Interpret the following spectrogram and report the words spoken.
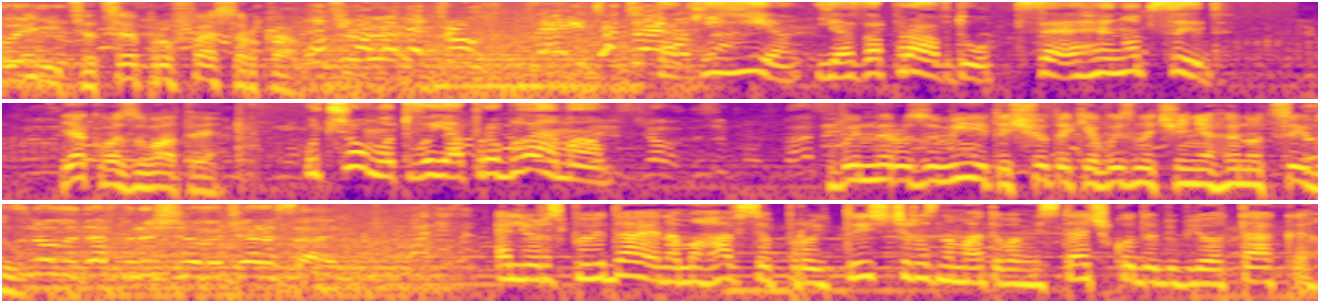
Подивіться, це професорка. Так і є. Я за правду. Це геноцид. Як вас звати? У чому твоя проблема? Ви не розумієте, що таке визначення геноциду. Еллі розповідає, намагався пройтись через наметове містечко до бібліотеки.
